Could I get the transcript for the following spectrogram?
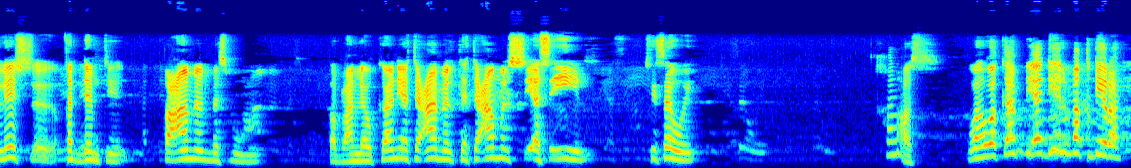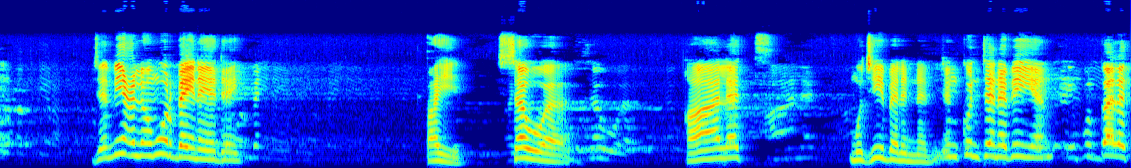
ليش قدمت طعاما مسموما؟ طبعا لو كان يتعامل كتعامل السياسيين شو يسوي خلاص. وهو كان بيده المقدرة. جميع الأمور بين يديه. طيب. سوى. قالت مجيبة للنبي. إن كنت نبيا. قالت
